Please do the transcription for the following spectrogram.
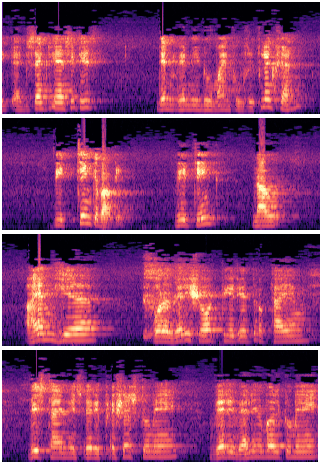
it exactly as it is. Then when we do mindful reflection, we think about it. We think, now I am here for a very short period of time. This time is very precious to me, very valuable to me.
